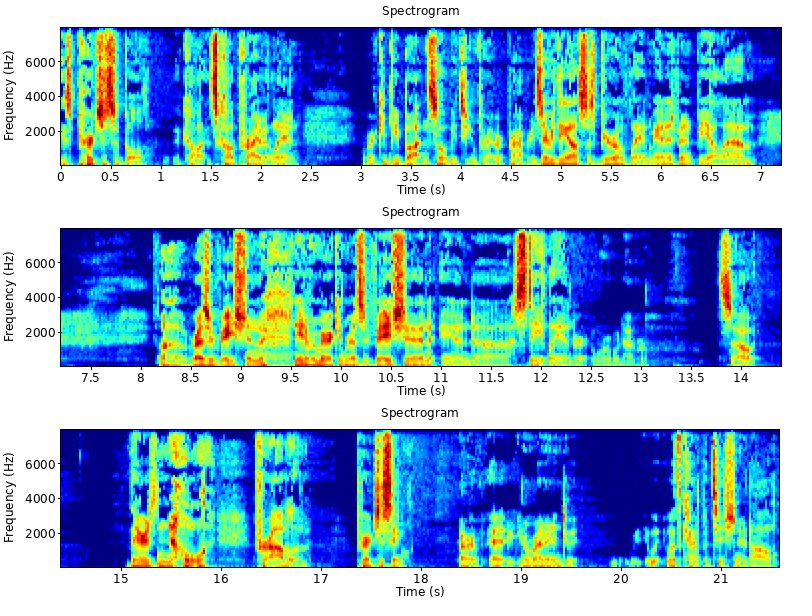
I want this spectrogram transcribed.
is purchasable. It's called private land, where it can be bought and sold between private properties. Everything else is Bureau of Land Management (BLM), uh, reservation, Native American reservation, and uh, state land or or whatever. So there's no problem purchasing or uh, you know running into it w- with competition at all.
